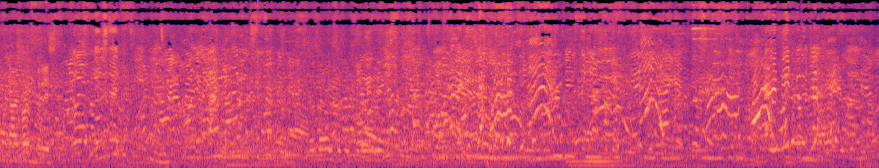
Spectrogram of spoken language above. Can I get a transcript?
When I vote for this. Ben kapatacağım.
